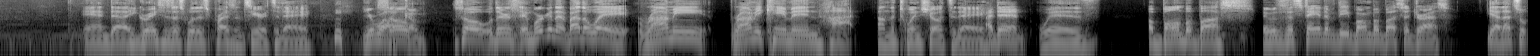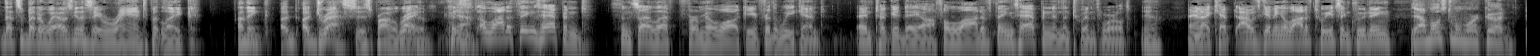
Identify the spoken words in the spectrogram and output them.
And uh, he graces us with his presence here today. You're welcome. So, there's, and we're gonna. By the way, Rami Rami came in hot on the Twin Show today. I did. with a Bomba Bus. It was the state of the Bomba Bus address. Yeah, that's that's a better way. I was gonna say rant, but like I think address is probably Right. the Because yeah. a lot of things happened since I left for Milwaukee for the weekend and took a day off. A lot of things happened in the Twins world. Yeah. And I kept, I was getting a lot of tweets, including, Yeah, most of them weren't good.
